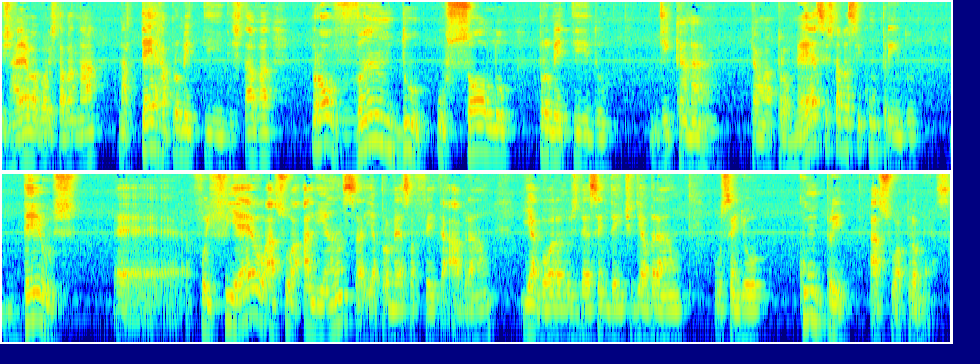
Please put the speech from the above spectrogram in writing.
Israel agora estava na, na terra prometida, estava provando o solo prometido de Canaã. Então a promessa estava se cumprindo, Deus é, foi fiel à sua aliança e à promessa feita a Abraão, e agora nos descendentes de Abraão, o Senhor cumpre a sua promessa.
